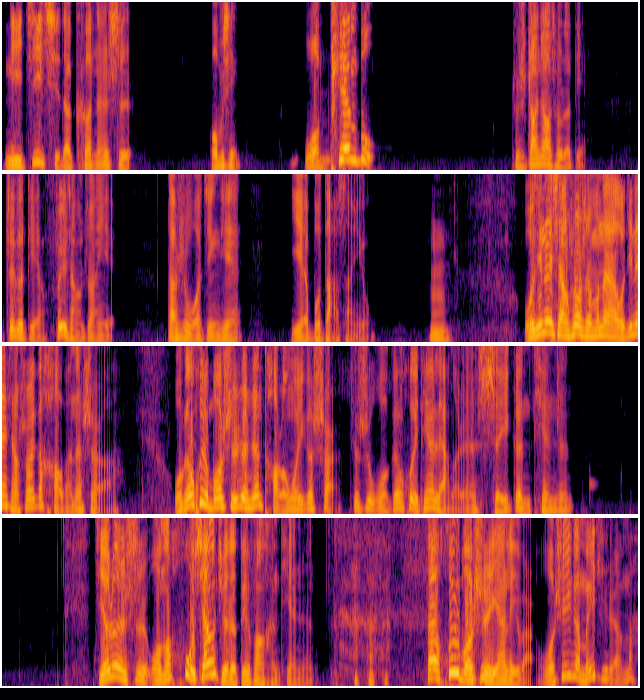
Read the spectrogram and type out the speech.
你激起的可能是我不信，我偏不。这是张教授的点，这个点非常专业，但是我今天也不打算用，嗯。我今天想说什么呢？我今天想说一个好玩的事儿啊！我跟惠博士认真讨论过一个事儿，就是我跟惠天两个人谁更天真。结论是我们互相觉得对方很天真。在惠博士眼里边，我是一个媒体人嘛，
